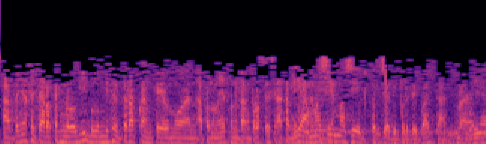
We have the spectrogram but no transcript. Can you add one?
Artinya secara teknologi belum bisa diterapkan keilmuan apa namanya tentang proses akan Iya, masih ya? masih terjadi kan Makanya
